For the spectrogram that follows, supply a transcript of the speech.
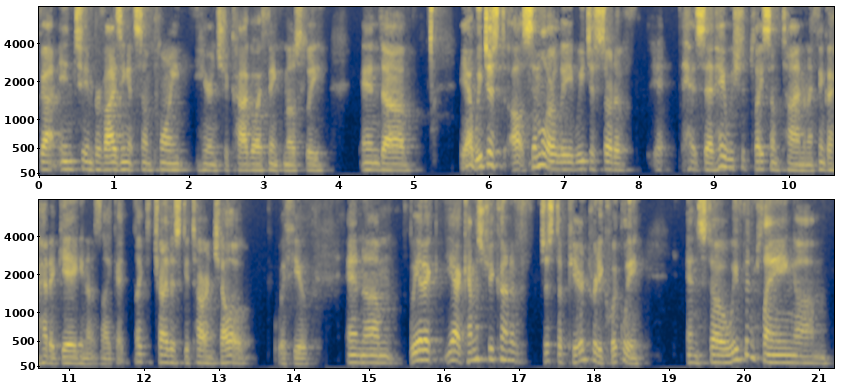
got into improvising at some point here in Chicago, I think mostly. And uh, yeah, we just uh, similarly, we just sort of had said, "Hey, we should play sometime." And I think I had a gig, and I was like, "I'd like to try this guitar and cello with you." And um, we had a yeah, chemistry kind of just appeared pretty quickly, and so we've been playing. Um,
